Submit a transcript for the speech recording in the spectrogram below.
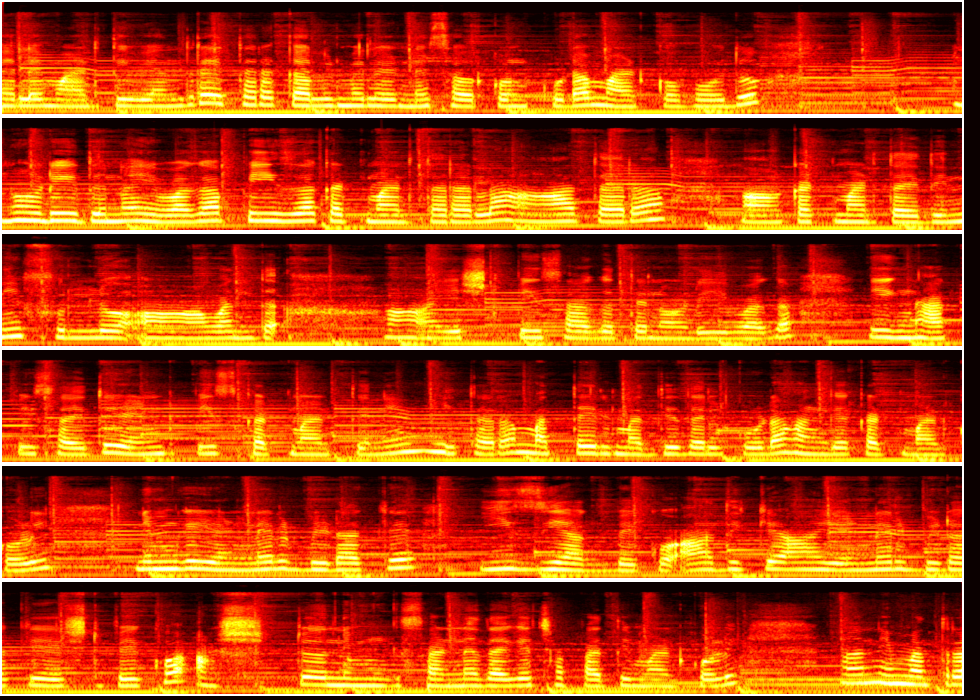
ಮೇಲೆ ಮಾಡ್ತೀವಿ ಅಂದರೆ ಈ ಥರ ಕಲ್ಲ ಮೇಲೆ ಎಣ್ಣೆ ಸವರ್ಕೊಂಡು ಕೂಡ ಮಾಡ್ಕೋಬೋದು. ನೋಡಿ, ಇದನ್ನು ಇವಾಗ ಪೀಝಾ ಕಟ್ ಮಾಡ್ತಾರಲ್ಲ, ಆ ಥರ ಕಟ್ ಮಾಡ್ತಾಯಿದ್ದೀನಿ ಫುಲ್ಲು ಒಂದು ಎಷ್ಟು ಪೀಸ್ ಆಗುತ್ತೆ ನೋಡಿ ಇವಾಗ. ಈಗ ನಾಲ್ಕು ಪೀಸ್ ಆಯಿತು, ಎಂಟು ಪೀಸ್ ಕಟ್ ಮಾಡ್ತೀನಿ ಈ ಥರ. ಮತ್ತು ಇಲ್ಲಿ ಮಧ್ಯದಲ್ಲಿ ಕೂಡ ಹಾಗೆ ಕಟ್ ಮಾಡ್ಕೊಳ್ಳಿ. ನಿಮಗೆ ಎಣ್ಣೆಲಿ ಬಿಡೋಕ್ಕೆ ಈಸಿ ಆಗಬೇಕು. ಅದಕ್ಕೆ ಆ ಎಣ್ಣೆಲಿ ಬಿಡೋಕ್ಕೆ ಎಷ್ಟು ಬೇಕೋ ಅಷ್ಟು ನಿಮ್ಗೆ ಸಣ್ಣದಾಗೆ ಚಪಾತಿ ಮಾಡ್ಕೊಳ್ಳಿ. ನಿಮ್ಮ ಹತ್ರ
